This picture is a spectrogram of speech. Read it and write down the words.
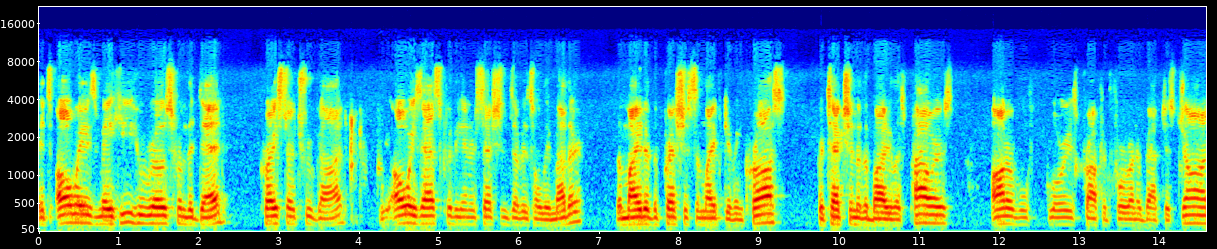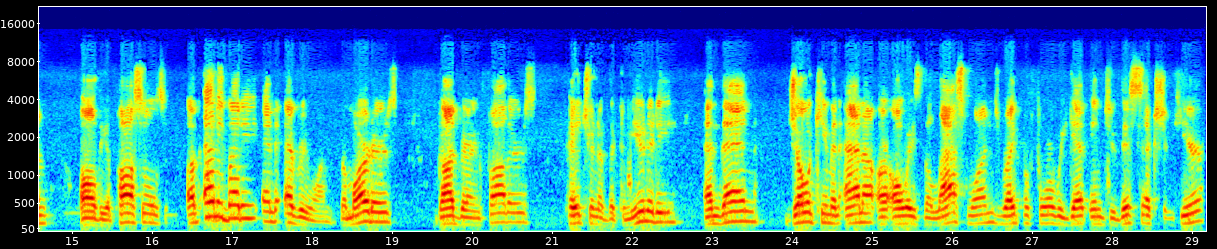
it's always, May he who rose from the dead, Christ our true God. We always ask for the intercessions of his Holy Mother the might of the precious and life giving cross, protection of the bodiless powers, honorable, glorious prophet, forerunner Baptist John, all the apostles, of anybody and everyone, the martyrs, God bearing fathers, patron of the community, and then Joachim and Anna are always the last ones right before we get into this section here,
